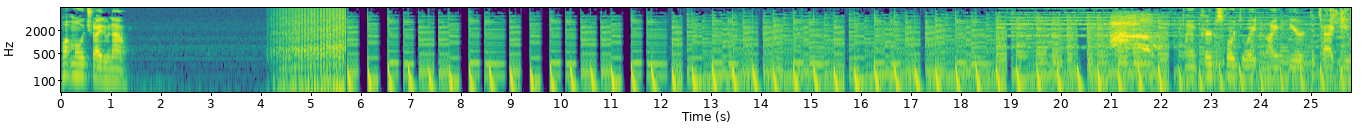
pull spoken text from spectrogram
What mode should I do now? I am Kirbs428 and I'm here to tag you.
